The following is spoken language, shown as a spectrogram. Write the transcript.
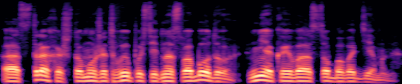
а от страха, что может выпустить на свободу некоего особого демона.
